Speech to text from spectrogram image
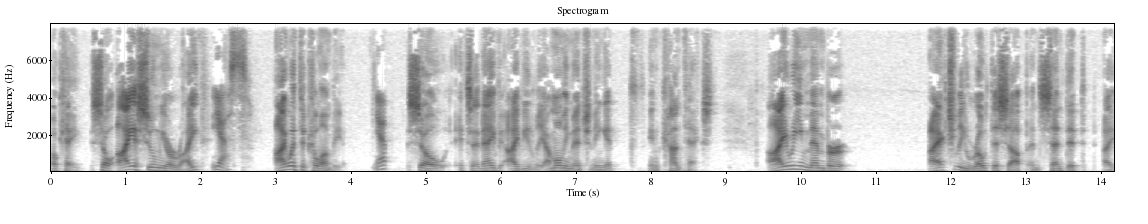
Okay. So I assume you're right. Yes. I went to Columbia. Yep. So it's an Ivy, Ivy League. I'm only mentioning it in context. I remember I actually wrote this up and sent it I,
